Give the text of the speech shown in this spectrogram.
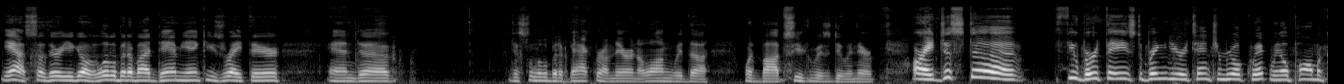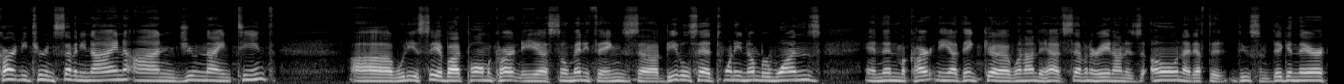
yeah, so there you go. A little bit about Damn Yankees right there, and uh, just a little bit of background there, and along with uh, what Bob Seger was doing there. All right, just uh, a few birthdays to bring to your attention real quick. We know Paul McCartney turned 79 on June 19th. Uh, what do you say about Paul McCartney? Uh, so many things. Uh, Beatles had 20 number ones, and then McCartney, I think, uh, went on to have seven or eight on his own. I'd have to do some digging there.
